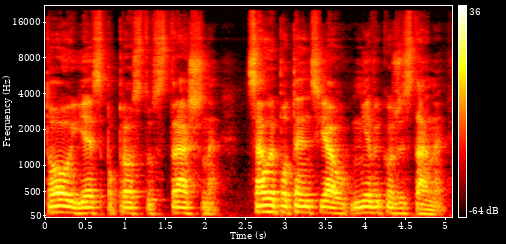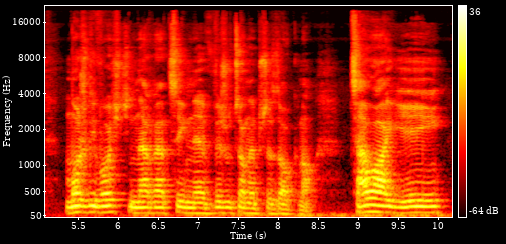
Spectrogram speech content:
to jest po prostu straszne. Cały potencjał niewykorzystany, możliwości narracyjne wyrzucone przez okno, cała jej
